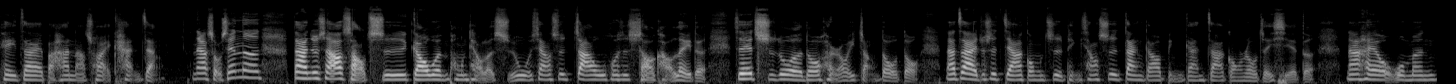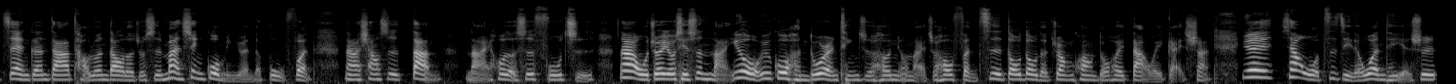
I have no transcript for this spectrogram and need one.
可以再把它拿出来看这样。那首先呢，当然就是要少吃高温烹调的食物，像是炸物或是烧烤类的，这些吃多了都很容易长痘痘。那再来就是加工制品，像是蛋糕、饼干、加工肉这些的。那还有我们之前跟大家讨论到的，就是慢性过敏原的部分。那像是蛋、奶或者是麸质。那我觉得尤其是奶，因为我遇过很多人停止喝牛奶之后，粉刺、痘痘的状况都会大为改善。因为像我自己的问题也是，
